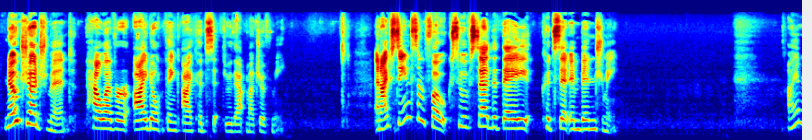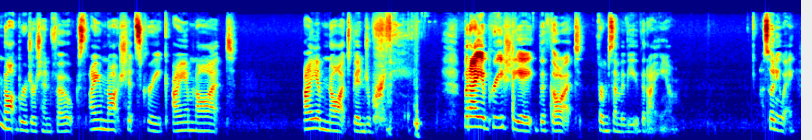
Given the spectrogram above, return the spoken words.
No judgment. However, I don't think I could sit through that much of me. And I've seen some folks who have said that they could sit and binge me. I am not Bridgerton, folks. I am not Schitt's Creek. I am not, I am not binge worthy. but I appreciate the thought from some of you that I am. So anyway,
